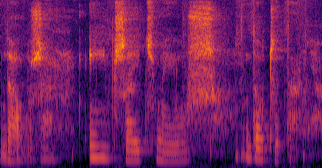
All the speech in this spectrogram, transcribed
Dobrze, i przejdźmy już do czytania.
